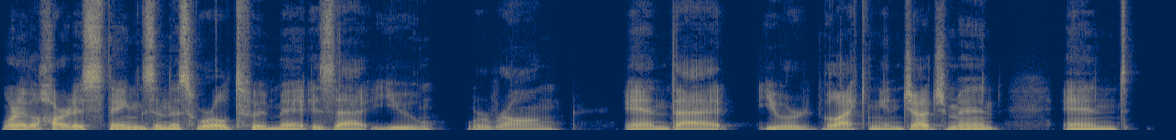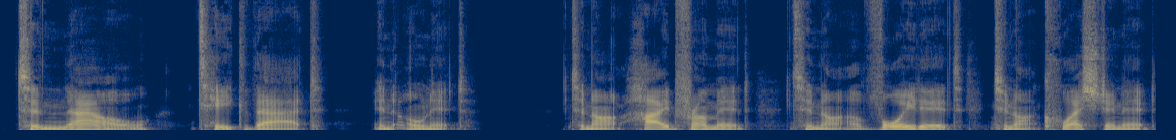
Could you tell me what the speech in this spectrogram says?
one of the hardest things in this world to admit is that you were wrong and that you were lacking in judgment. And to now take that and own it, to not hide from it, to not avoid it, to not question it,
